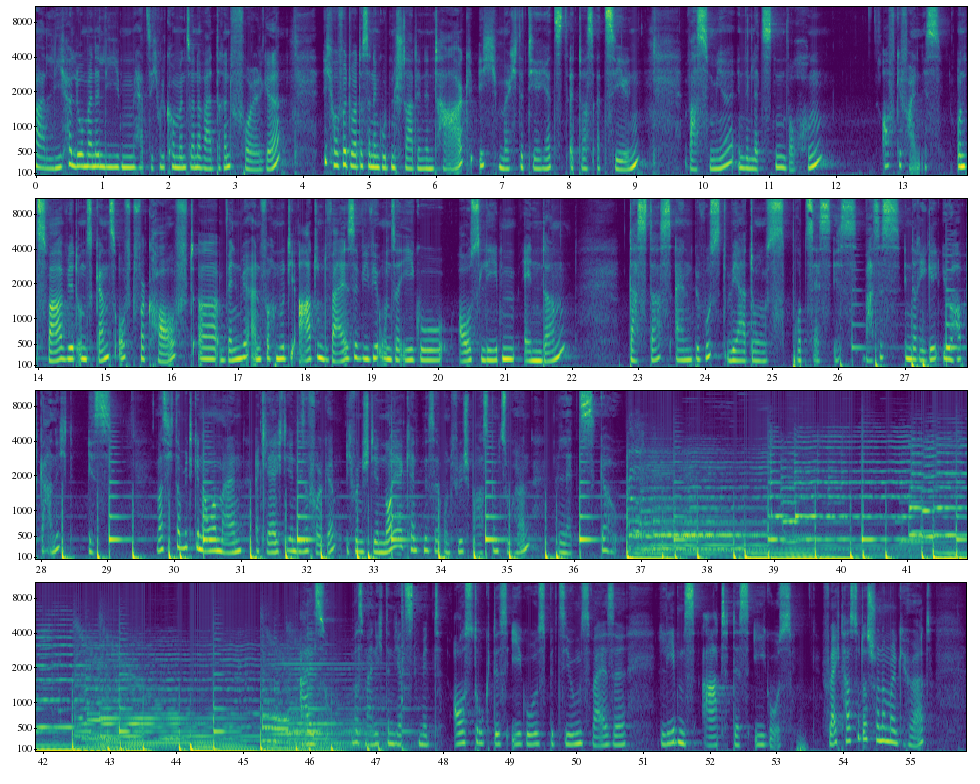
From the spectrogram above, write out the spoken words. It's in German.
Hallo meine Lieben, herzlich willkommen zu einer weiteren Folge. Ich hoffe, du hattest einen guten Start in den Tag. Ich möchte dir jetzt etwas erzählen, was mir in den letzten Wochen aufgefallen ist. Und zwar wird uns ganz oft verkauft, äh, wenn wir einfach nur die Art und Weise, wie wir unser Ego ausleben, ändern, dass das ein Bewusstwerdungsprozess ist, was es in der Regel überhaupt gar nicht ist. Was ich damit genauer meine, erkläre ich dir in dieser Folge. Ich wünsche dir neue Erkenntnisse und viel Spaß beim Zuhören. Let's go! Also, was meine ich denn jetzt mit Ausdruck des Egos bzw. Lebensart des Egos? Vielleicht hast du das schon einmal gehört,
